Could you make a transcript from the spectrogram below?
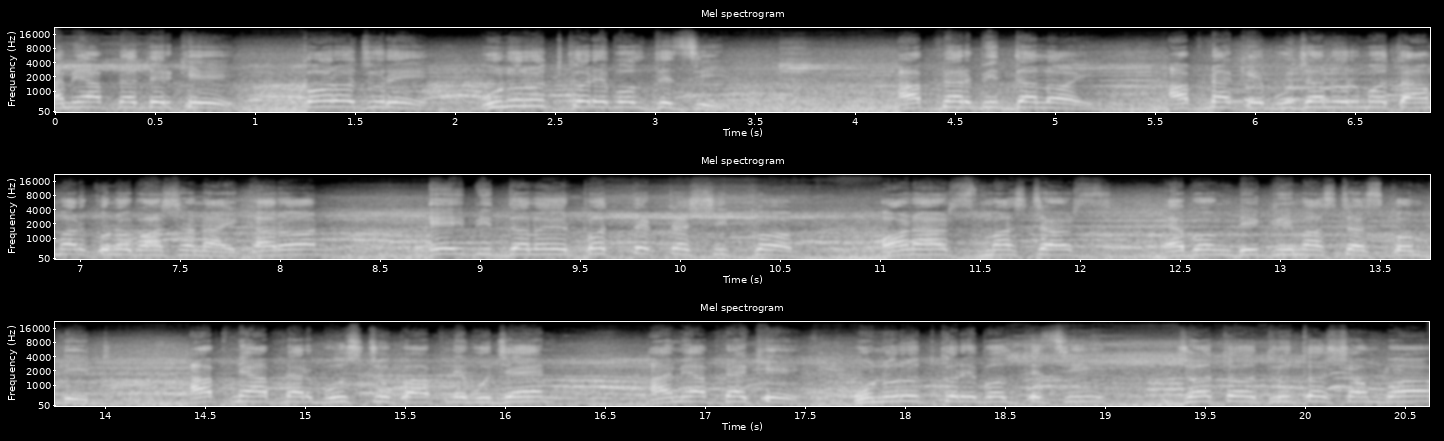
আমি আপনাদেরকে করজুড়ে অনুরোধ করে বলতেছি, আপনার বিদ্যালয় আপনাকে বোঝানোর মতো আমার কোনো ভাষা নাই। কারণ এই বিদ্যালয়ের প্রত্যেকটা শিক্ষক অনার্স মাস্টার্স এবং ডিগ্রি মাস্টার্স কমপ্লিট আপনি আপনার বুঝটুকু আপনি বুঝেন। আমি আপনাকে অনুরোধ করে বলতেছি, যত দ্রুত সম্ভব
